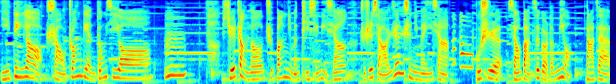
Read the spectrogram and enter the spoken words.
一定要少装点东西哟。嗯，学长呢去帮你们提行李箱，只是想要认识你们一下，不是想把自个儿的命搭在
